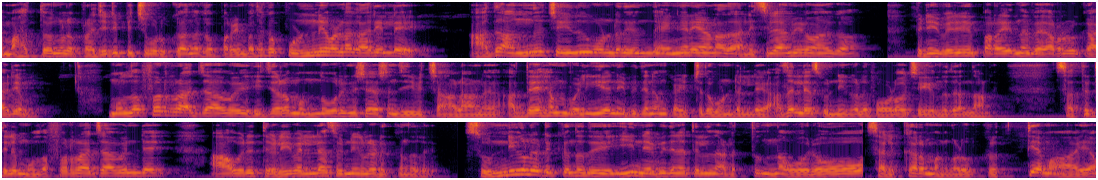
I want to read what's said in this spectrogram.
മഹത്വങ്ങൾ പ്രചരിപ്പിച്ചു കൊടുക്കുക എന്നൊക്കെ പറയുമ്പോൾ അതൊക്കെ പുണ്യമുള്ള കാര്യമല്ലേ അത് അന്ന് ചെയ്തുകൊണ്ട് എങ്ങനെയാണ് അത് അനിസ്ലാമികമാകുക? പിന്നെ ഇവർ പറയുന്ന വേറൊരു കാര്യം മുലഫർ രാജാവ് ഹിജറ മുന്നൂറിന് ശേഷം ജീവിച്ച ആളാണ്. അദ്ദേഹം വലിയ നിബിധനം കഴിച്ചതുകൊണ്ടല്ലേ അതല്ലേ സുന്നികൾ ഫോളോ ചെയ്യുന്നത് എന്നാണ്. സത്യത്തിൽ മുസഫർ രാജാവിന്റെ ആ ഒരു തെളിവല്ല സുന്നികൾ എടുക്കുന്നത്. സുന്നികൾ എടുക്കുന്നത് ഈ നബിദിനത്തിൽ നടത്തുന്ന ഓരോ സൽക്കർമ്മങ്ങളും കൃത്യമായ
